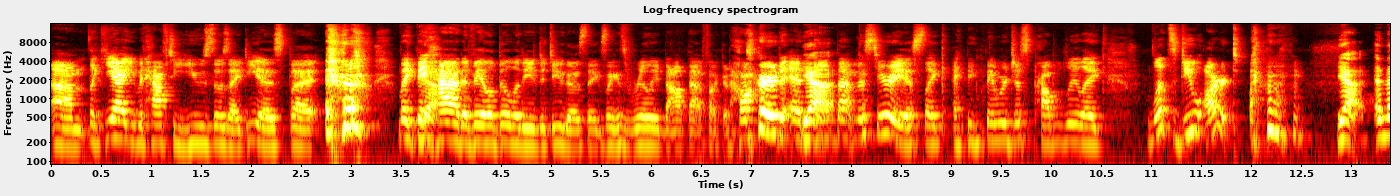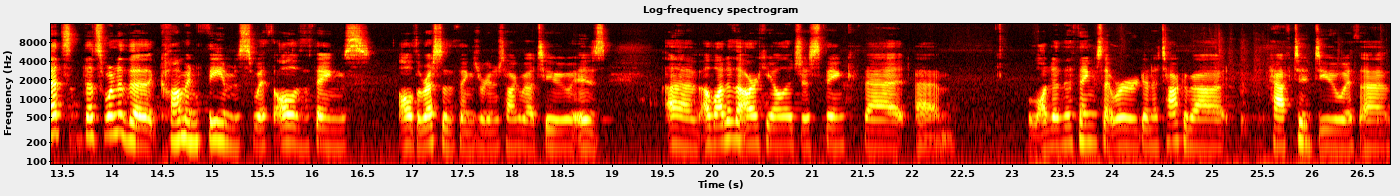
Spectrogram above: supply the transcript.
um, like yeah you would have to use those ideas but like they Yeah. had availability to do those things like it's really not that fucking hard and Yeah. not that mysterious like i think they were just probably like let's do art Yeah, and that's that's one of the common themes with all of the things, all the rest of the things we're going to talk about too. Is um, a lot of the archaeologists think that um, a lot of the things that we're going to talk about have to do with um,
